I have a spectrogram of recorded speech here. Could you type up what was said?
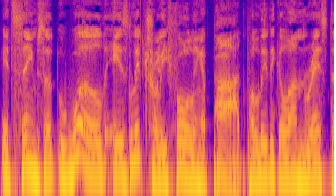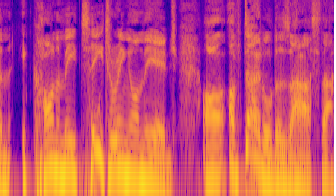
it seems that the world is literally falling apart. Political unrest and economy teetering on the edge of, of total disaster.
